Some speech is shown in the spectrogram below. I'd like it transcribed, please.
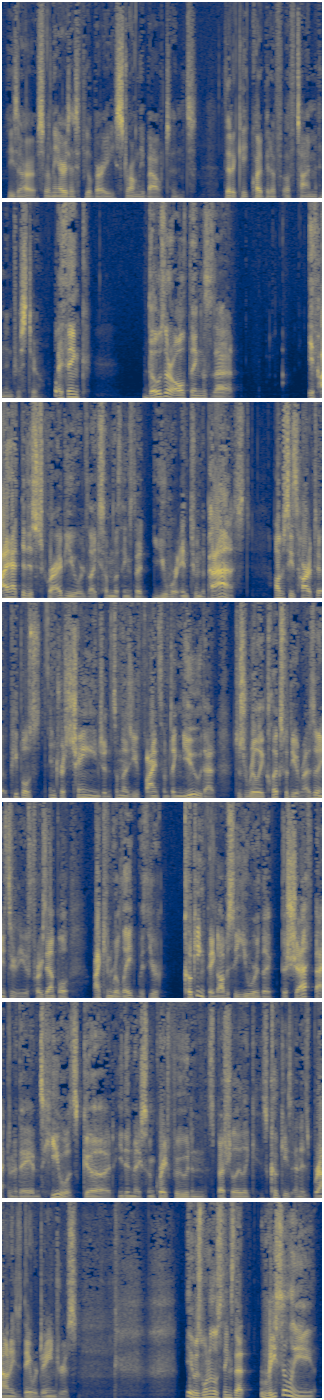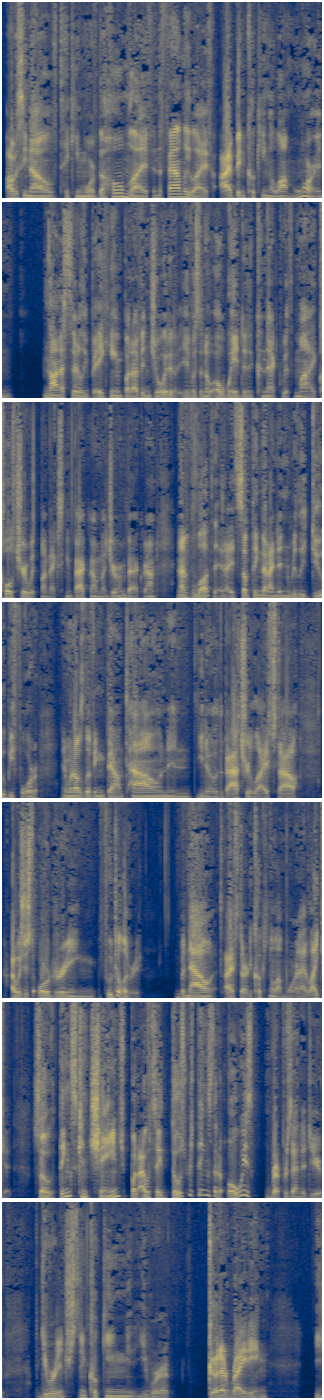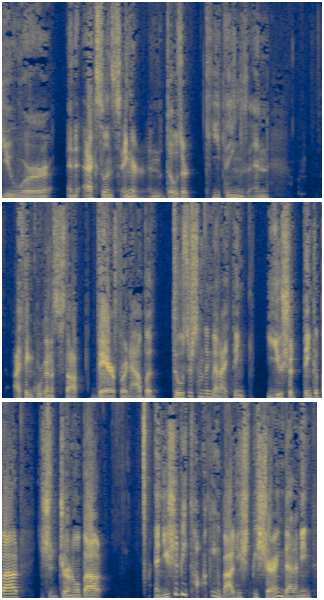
these are certainly areas I feel very strongly about and dedicate quite a bit of, of time and interest to. I think those are all things that if I had to describe you or like some of the things that you were into in the past, obviously it's hard to people's interests change and sometimes you find something new that just really clicks with you and resonates with you. For example, I can relate with your cooking thing. Obviously you were the the chef back in the day and he was good. He did make some great food and especially like his cookies and his brownies, they were dangerous. It was one of those things that recently, obviously now taking more of the home life and the family life, I've been cooking a lot more and not necessarily baking, but I've enjoyed it. It was a, a, way to connect with my culture, with my Mexican background, my German background, and I've loved it. It's something that I didn't really do before. And when I was living downtown in you know the bachelor lifestyle, I was just ordering food delivery. But now I've started cooking a lot more, and I like it. So things can change, but I would say those were things that always represented you. You were interested in cooking. You were good at writing. You were an excellent singer, and those are key things. And I think we're gonna stop there for now. But those are something that I think you should think about. You should journal about, and you should be talking about. You should be sharing that. I mean,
